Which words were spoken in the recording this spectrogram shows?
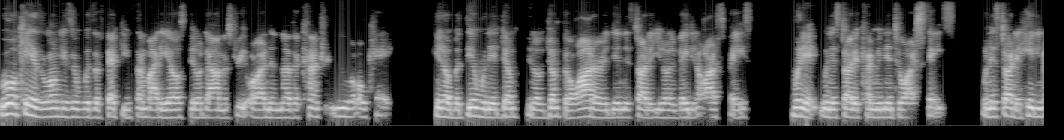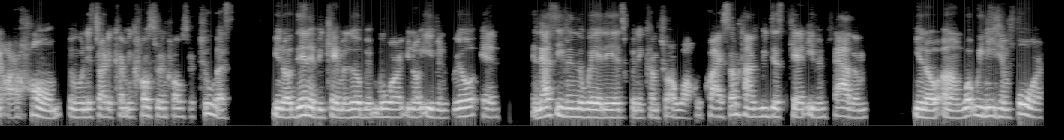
We're okay as long as it was affecting somebody else, you know, down the street or in another country. We were okay, you know. But then when it jumped, you know, jumped the water, and then it started, you know, invading our space, when it when it started coming into our states, when it started hitting our home, and when it started coming closer and closer to us, you know, then it became a little bit more, you know, even real. And and that's even the way it is when it comes to our walk with Christ. Sometimes we just can't even fathom, you know, um, what we need Him for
